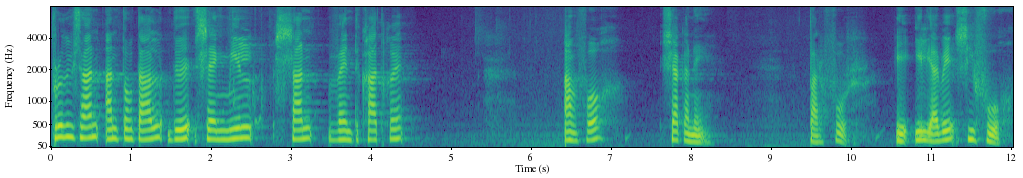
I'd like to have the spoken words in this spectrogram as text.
produisant un total de 5124 amphores chaque année par four. Et il y avait six fours.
